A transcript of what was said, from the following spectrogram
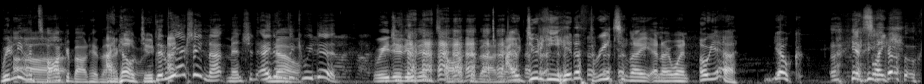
We didn't even uh, talk about him. I know, dude. Did we I- actually not mention? I don't think we did. We didn't even talk about him. I, dude, he hit a three tonight, and I went, "Oh yeah, yoke." It's like. I'm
